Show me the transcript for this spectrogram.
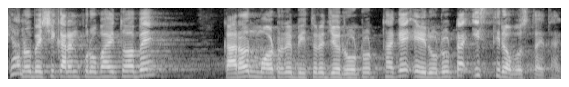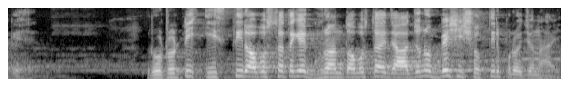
কেন বেশি কারেন্ট প্রবাহিত হবে? কারণ মোটরের ভিতরে যে রোটর থাকে, এই রোটরটা স্থির অবস্থায় থাকে। রোটরটি স্থির অবস্থা থেকে ঘুরান্ত অবস্থায় যাওয়ার জন্য বেশি শক্তির প্রয়োজন হয়।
